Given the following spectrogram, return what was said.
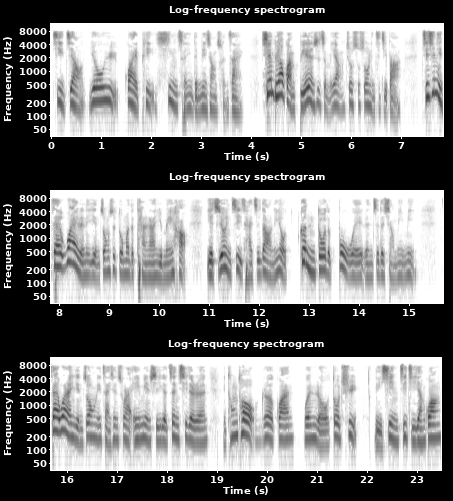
计较、忧郁、怪癖、性成瘾的面向存在。先不要管别人是怎么样，就说说你自己吧。其实你在外人的眼中是多么的坦然与美好，也只有你自己才知道，你有更多的不为人知的小秘密。在外人眼中，你展现出来 A 面是一个正气的人，你通透、乐观。温柔、逗趣、理性、积极、阳光、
